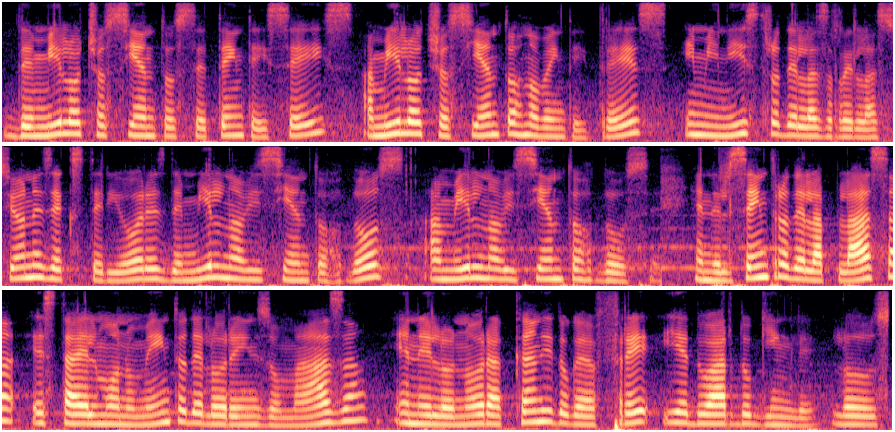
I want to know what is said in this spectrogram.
de 1876 a 1893 y ministro de las Relaciones Exteriores de 1902 a 1912. En el centro de la plaza está el monumento de Lorenzo Maza en el honor a Cândido Gaffré y Eduardo Gingle, los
